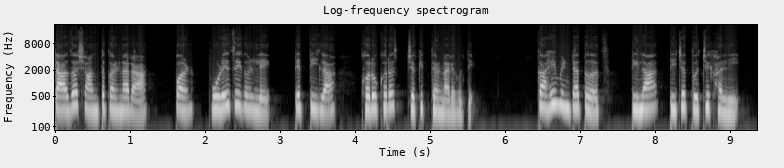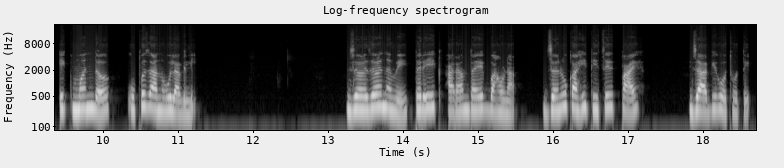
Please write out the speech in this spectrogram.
ताजा शांत करणारा पण पुढे जे घडले ते तिला खरोखरच चकित करणारे होते. काही मिनिटातच तिला तिच्या त्वचेखाली एक मंद उप जाणवू लागली. जळजळ नव्हे तर एक आरामदायक भावना जणू काही तिचे पाय जागे होत होते.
